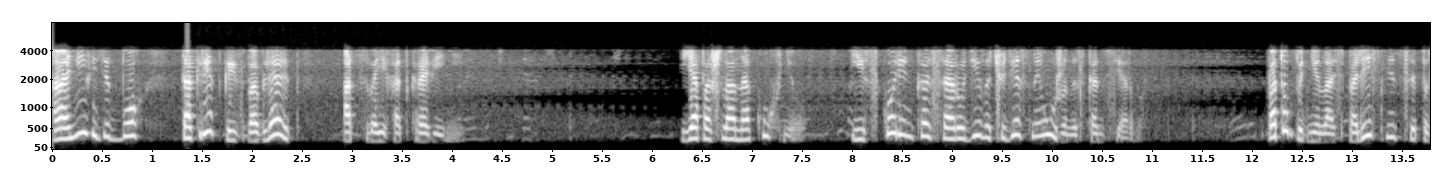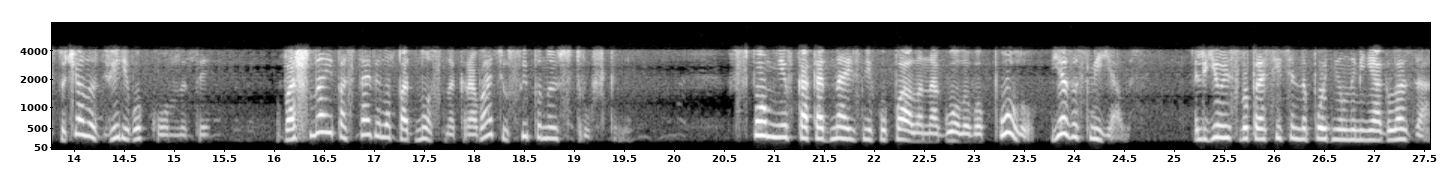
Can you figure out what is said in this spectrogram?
а они, видит Бог, так редко избавляют от своих откровений. Я пошла на кухню и скоренько соорудила чудесный ужин из консервов. Потом поднялась по лестнице, постучала в дверь его комнаты. Вошла и поставила поднос на кровать, усыпанную стружками. Вспомнив, как одна из них упала на голову Полу, я засмеялась. Льюис вопросительно поднял на меня глаза.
